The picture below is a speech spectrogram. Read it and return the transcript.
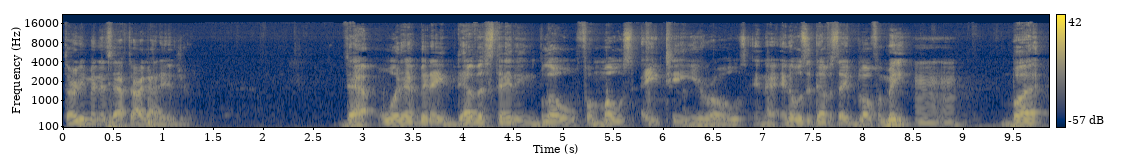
30 minutes after I got injured. That would have been a devastating blow for most 18 year olds, and, it was a devastating blow for me. Mm-hmm. But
